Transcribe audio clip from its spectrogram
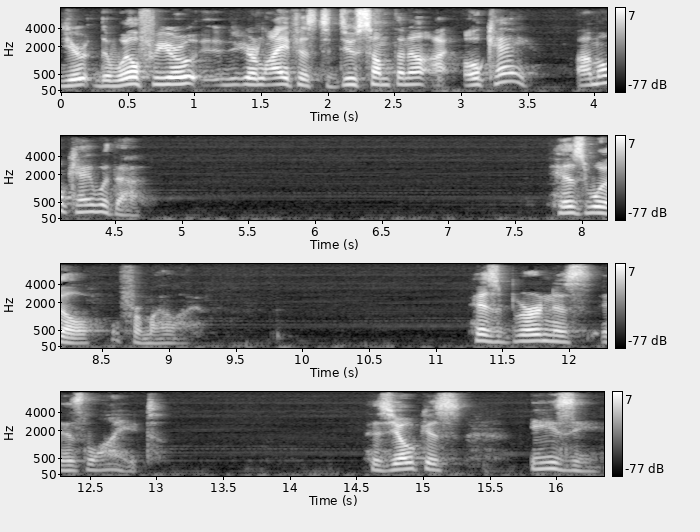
your, the will for your, your life is to do something else, I, okay, I'm okay with that. His will for my life. His burden is, is light. His yoke is easy.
